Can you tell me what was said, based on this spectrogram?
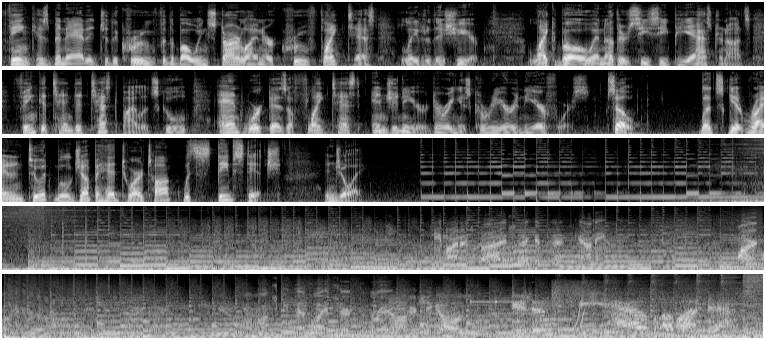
Fincke has been added to the crew for the Boeing Starliner crew flight test later this year. Like Boe and other CCP astronauts, Fincke attended test pilot school and worked as a flight test engineer during his career in the Air Force. So, let's get right into it. We'll jump ahead to our talk with Steve Stich. Enjoy. T minus five seconds and counting. Mark. Launch commit lights are correct. Here she goes. Houston, we have a podcast.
